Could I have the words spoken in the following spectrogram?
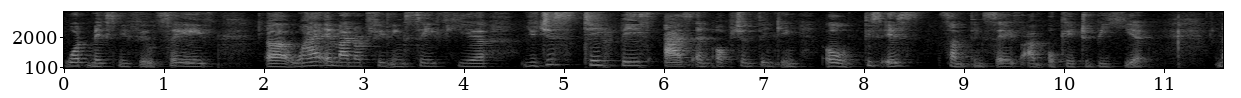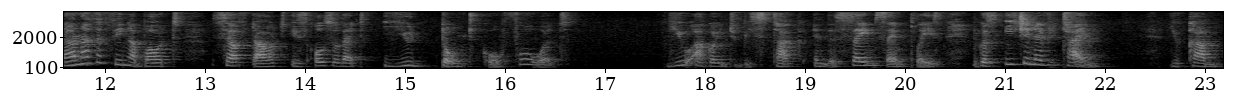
what makes me feel safe. Uh, why am I not feeling safe here? You just take this as an option, thinking, oh, this is something safe. I'm okay to be here. Now, another thing about self doubt is also that you don't go forward. You are going to be stuck in the same, same place because each and every time you come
